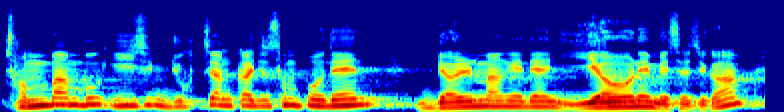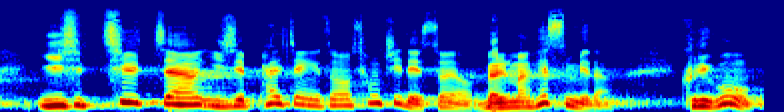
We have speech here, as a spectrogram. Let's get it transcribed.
전반부 26장까지 선포된 멸망에 대한 예언의 메시지가 27장, 28장에서 성취됐어요. 멸망했습니다. 그리고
